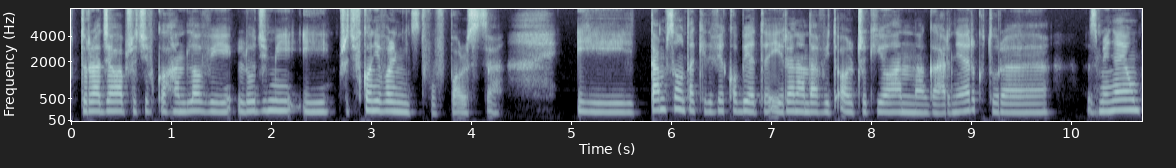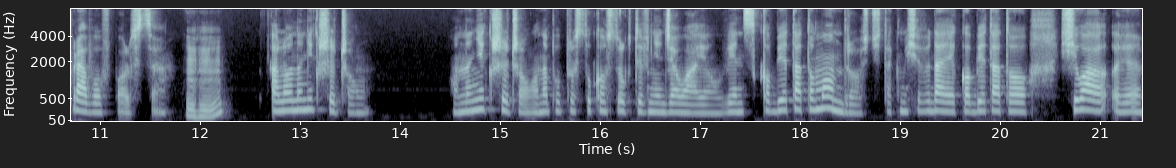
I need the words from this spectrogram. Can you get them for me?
która działa przeciwko handlowi ludźmi i przeciwko niewolnictwu w Polsce. I tam są takie dwie kobiety, Irena Dawid-Olczyk i Joanna Garnier, które zmieniają prawo w Polsce. Mhm. Ale one nie krzyczą. One nie krzyczą, one po prostu konstruktywnie działają. Więc kobieta to mądrość, tak mi się wydaje. Kobieta to siła y,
